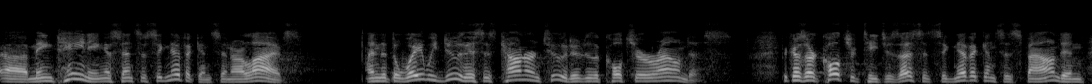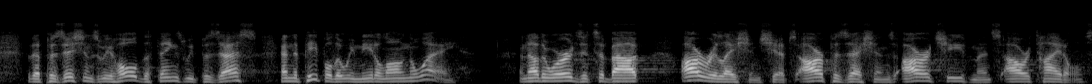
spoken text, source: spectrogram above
uh, maintaining a sense of significance in our lives. And that the way we do this is counterintuitive to the culture around us. Because our culture teaches us that significance is found in the positions we hold, the things we possess, and the people that we meet along the way. In other words, it's about our relationships, our possessions, our achievements, our titles.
